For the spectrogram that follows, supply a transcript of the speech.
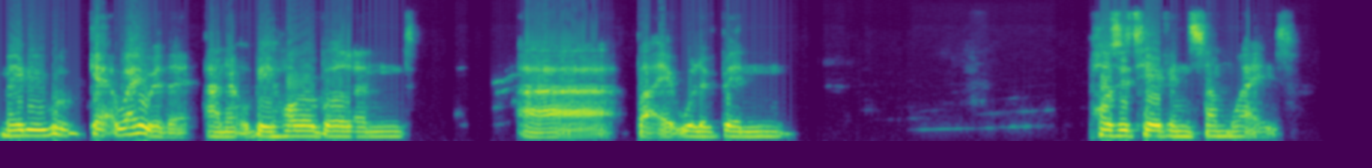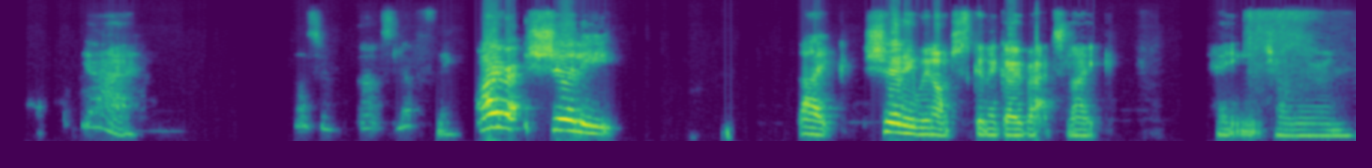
maybe we'll get away with it, and it will be horrible, and uh, but it will have been positive in some ways. Yeah. That's, that's lovely. I re- surely, like, surely we're not just going to go back to like hating each other and.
